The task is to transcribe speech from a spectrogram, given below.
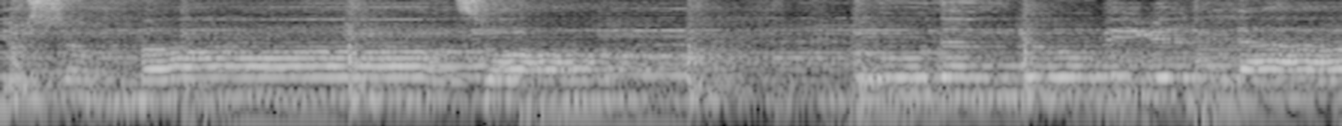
有什么错？不能够被原谅。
